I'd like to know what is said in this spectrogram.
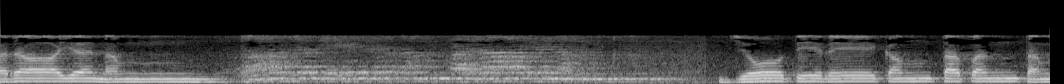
जातवेतसम्परायणम् ज्योतिरेकं तपन्तम्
